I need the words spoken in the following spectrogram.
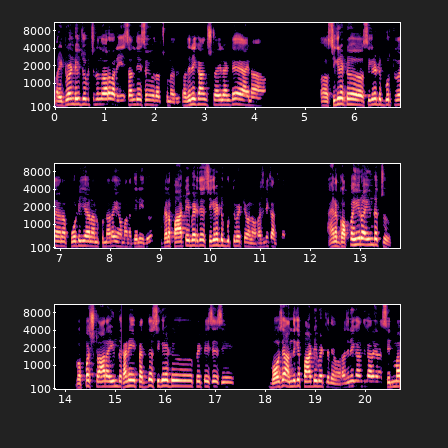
మరి ఇటువంటివి చూపించడం ద్వారా వారు ఏ సందేశం ఇవ్వదలుచుకున్నారు? రజనీకాంత్ స్టైల్ అంటే ఆయన సిగరెట్ సిగరెట్ గుర్తుతో ఏమైనా పోటీ చేయాలనుకున్నారో ఏమో మనకు తెలియదు ఒకవేళ పార్టీ పెడితే సిగరెట్ గుర్తు పెట్టేవాళ్ళం రజనీకాంత్ గారు. ఆయన గొప్ప హీరో అయి ఉండొచ్చు. గొప్ప స్టార్ అయి ఉండొచ్చు. కానీ పెద్ద సిగరెట్ పెట్టేసేసి బహుశా అందుకే పార్టీ పెట్టలేదేమో. రజనీకాంత్ గారు సినిమా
